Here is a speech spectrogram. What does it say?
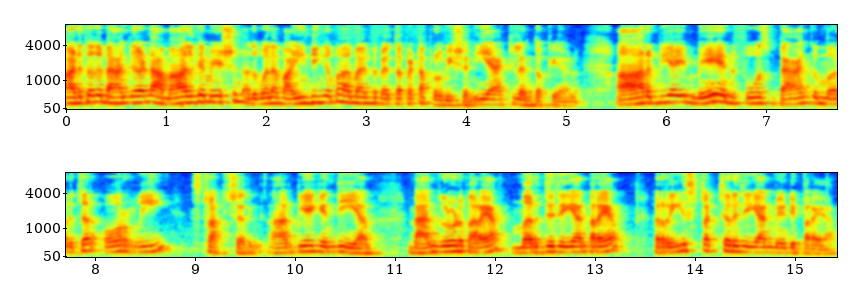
അടുത്തത് ബാങ്കുകളുടെ അമാൽഗമേഷൻ അതുപോലെ വൈൻഡിങ്ങുമായി ബന്ധപ്പെട്ട പ്രൊവിഷൻ ഈ ആക്ടിൽ എന്തൊക്കെയാണ്? R B I may enforce bank merger or restructuring R B ഐക്ക് എന്ത് ചെയ്യാം? ബാങ്കുകളോട് പറയാം മെർജ് ചെയ്യാൻ പറയാം. റീസ്ട്രക്ചർ ചെയ്യാൻ വേണ്ടി പറയാം.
